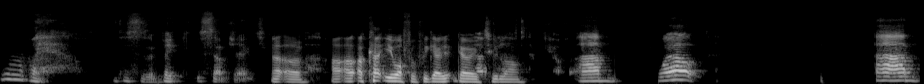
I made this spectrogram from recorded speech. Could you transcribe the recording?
Well, this is a big subject. Uh oh, I'll, I'll, cut you off if we go go too long. Um, well, um,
